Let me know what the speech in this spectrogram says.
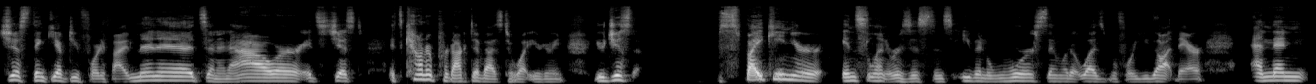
just think you have to do 45 minutes and an hour. It's just, it's counterproductive as to what you're doing. You're just spiking your insulin resistance even worse than what it was before you got there. And then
